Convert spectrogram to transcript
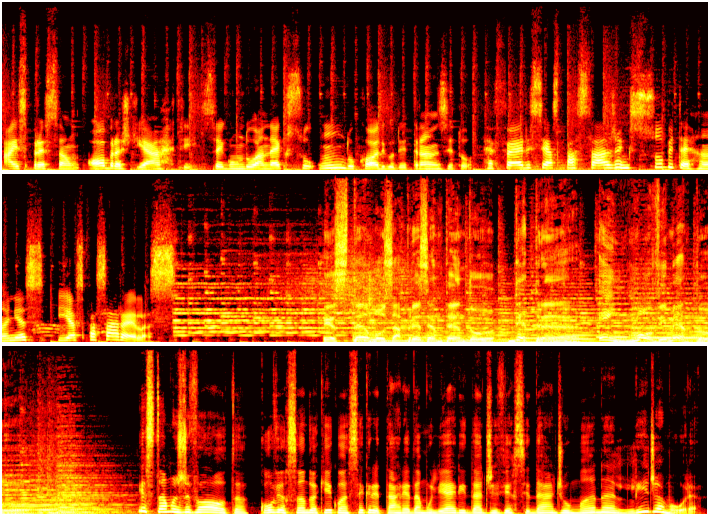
A expressão obras de arte, segundo o anexo 1 do Código de Trânsito, refere-se às passagens subterrâneas e às passarelas. Estamos apresentando Detran em movimento. Estamos de volta, conversando aqui com a secretária da Mulher e da Diversidade Humana, Lídia Moura.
